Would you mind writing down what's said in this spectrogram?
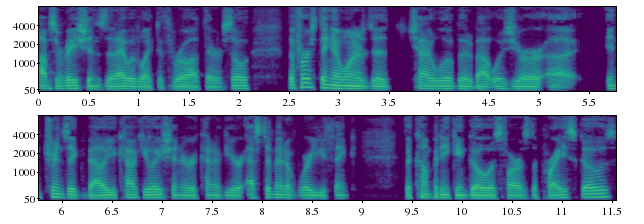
observations that I would like to throw out there. So, the first thing I wanted to chat a little bit about was your uh, intrinsic value calculation or kind of your estimate of where you think the company can go as far as the price goes.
